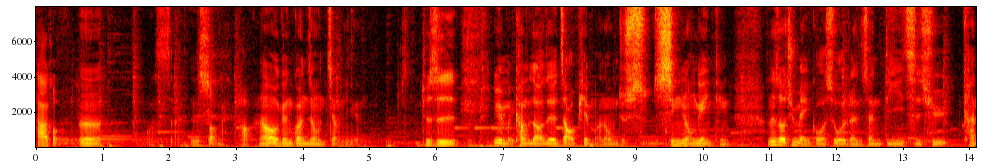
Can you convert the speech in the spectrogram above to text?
taco，嗯，哇塞，很爽哎。好，然后我跟观众讲一个，就是。因为你们看不到这些照片嘛，那我们就形容给你听。那时候去美国是我人生第一次去看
